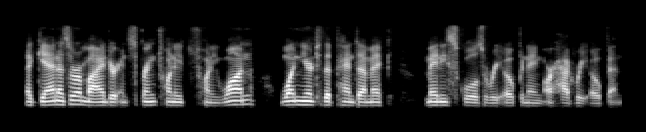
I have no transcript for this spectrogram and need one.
Again, as a reminder, in spring 2021, one year into the pandemic, many schools were reopening or had reopened.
